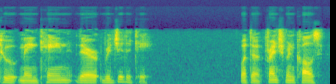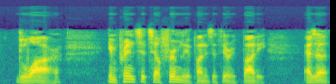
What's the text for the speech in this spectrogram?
to maintain their rigidity. What the Frenchman calls gloire imprints itself firmly upon his etheric body as a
